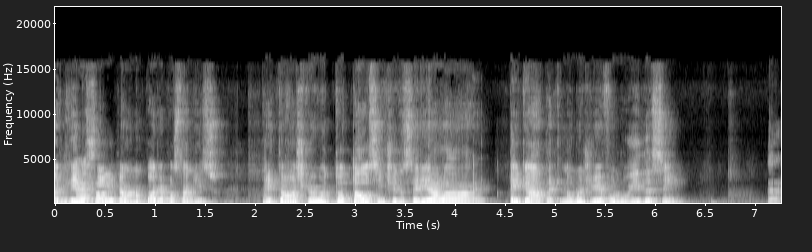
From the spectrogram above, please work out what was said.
A Nintendo é. sabe que ela não pode apostar nisso. Então acho que o total sentido seria ela pegar a tecnologia evoluída assim. É.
